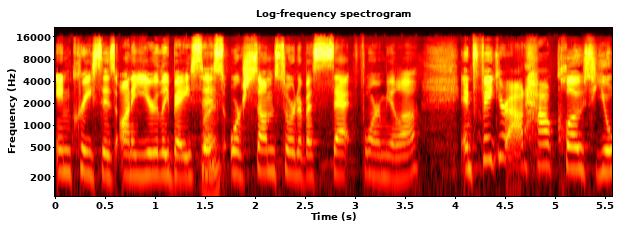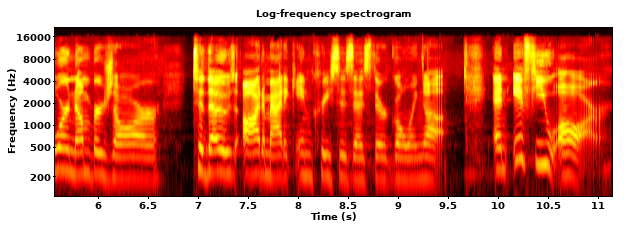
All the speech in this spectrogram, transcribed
increases on a yearly basis right. or some sort of a set formula and figure out how close your numbers are to those automatic increases as they're going up and if you are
